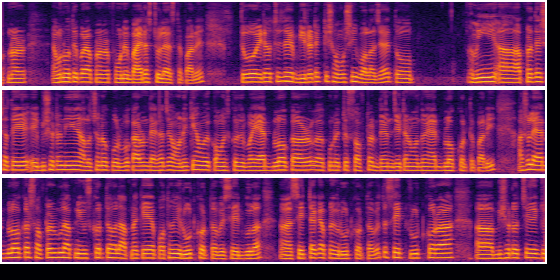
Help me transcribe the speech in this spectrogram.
আপনার এমন হতে পারে আপনার ফোনে ভাইরাস চলে আসতে পারে। তো এটা হচ্ছে যে বিরাট একটি সমস্যাই বলা যায়। তো আমি আপনাদের সাথে এই বিষয়টা নিয়ে আলোচনা করব। কারণ দেখা যায় অনেকেই আমাকে কমেন্টস করে ভাই অ্যাড ব্লকার কোনো একটা সফটওয়্যার দেন যেটার মাধ্যমে অ্যাড ব্লক করতে পারি। আসলে অ্যাড ব্লকার সফটওয়্যারগুলো আপনি ইউজ করতে হলে আপনাকে প্রথমেই রুট করতে হবে সেটগুলো সেটটাকে আপনাকে রুট করতে হবে। তো সেট রুট করা বিষয়টা হচ্ছে একটু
